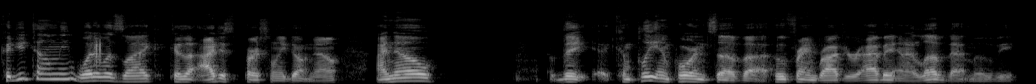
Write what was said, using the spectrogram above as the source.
Could you tell me what it was like? Because i just personally don't know. I know the complete importance of uh, who framed roger rabbit and i love that movie.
